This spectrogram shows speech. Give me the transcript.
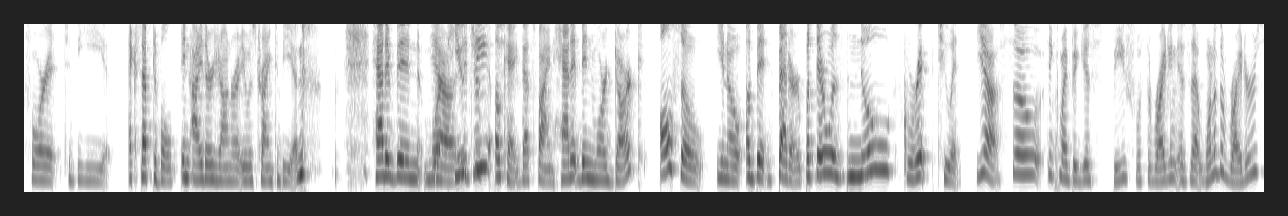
for it to be acceptable in either genre it was trying to be in. Had it been more Yeah, cutesy, just- okay, that's fine. Had it been more dark, also, you know, a bit better, but there was no grip to it. Yeah, so I think my biggest beef with the writing is that one of the writers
